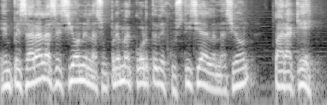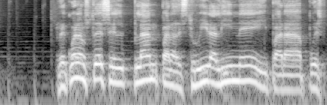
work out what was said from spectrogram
empezará la sesión en la Suprema Corte de Justicia de la Nación. ¿Para qué? ¿Recuerdan ustedes el plan para destruir al INE y para pues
